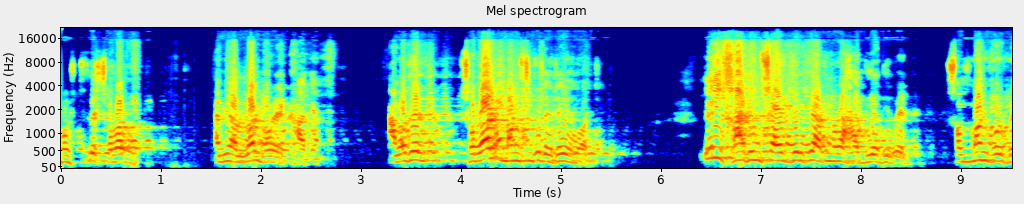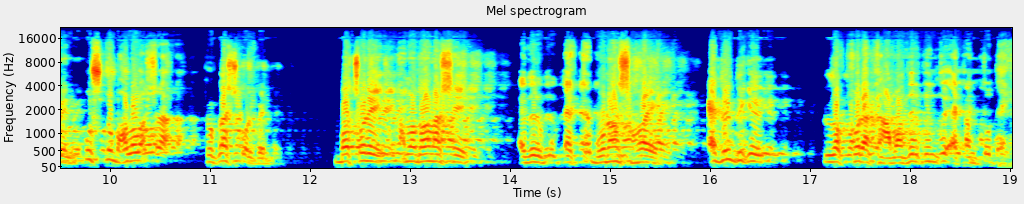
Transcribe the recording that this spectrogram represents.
মসজিদের সভাপতি। আমি আল্লাহর ঘরে খাদেন আমাদের সবার মানসিকতা এটাই হওয়া। এই খাদিম সাহেবদেরকে আপনারা হাদিয়া দিবেন, সম্মান করবেন, উষ্ণ ভালোবাসা প্রকাশ করবেন। বছরে রমাদান আসে এদের একটা বোনাস হয়। এদের দিকে লক্ষ্য রাখা আমাদের কিন্তু একান্ত দেয়।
